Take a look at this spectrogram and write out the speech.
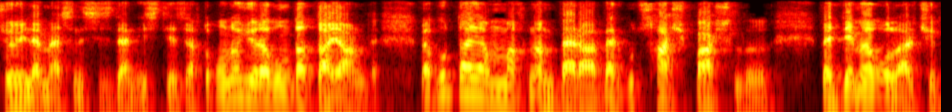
söyləməsini sizdən istəyəcəkdir. Ona görə bunda dayandı. Və bu dayanmaqla bərabər bu çaşbaşlıq və demək olar ki,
